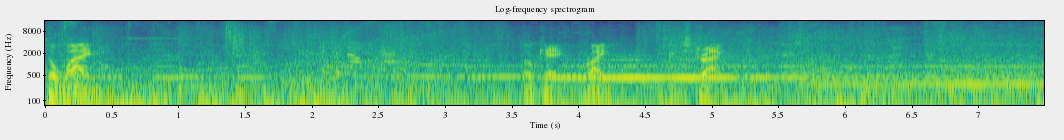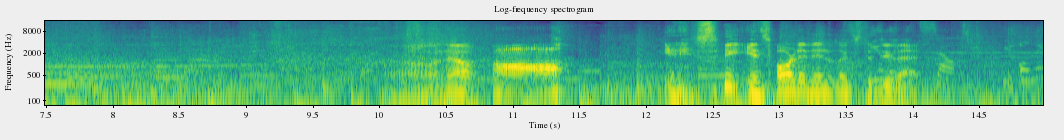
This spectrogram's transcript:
to waggle. Him Mack. Okay, right. Extract. Oh, no. Oh! It is, it's harder than it looks to do that. Itself. The only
